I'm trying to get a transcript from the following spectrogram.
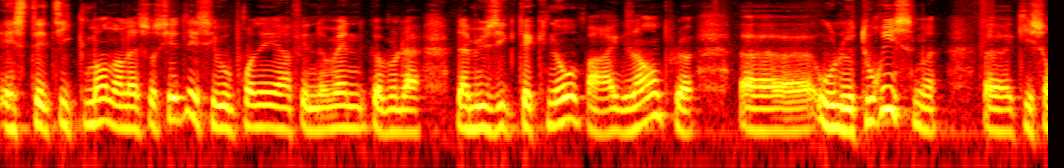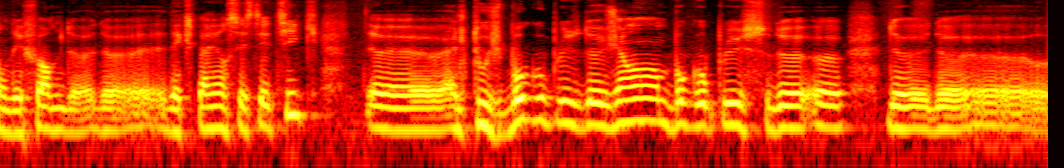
esthétiquement dans la société. Si vous prenez un phénomène comme la, musique techno, par exemple, euh, ou le tourisme, euh, qui sont des formes d'expérience de, esthétique, euh, elle beaucoup plus de gens, beaucoup plus de, euh, de, de euh,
